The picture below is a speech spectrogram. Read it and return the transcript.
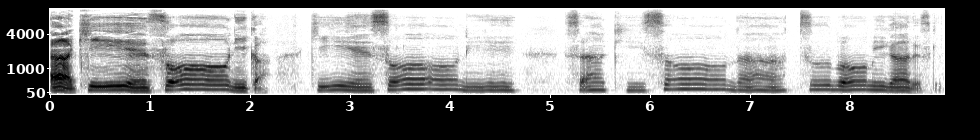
あ、消えそうにか。消えそうに咲きそうなつぼみがですけど。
